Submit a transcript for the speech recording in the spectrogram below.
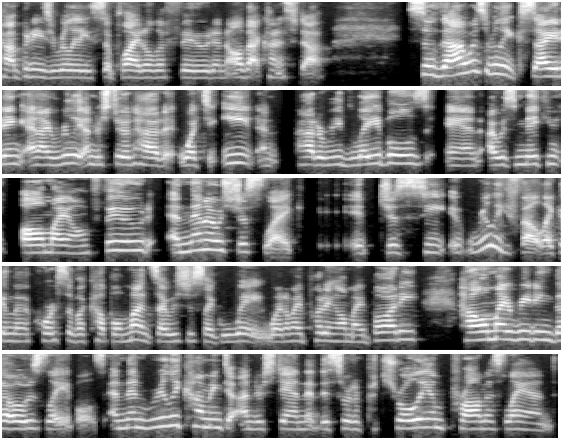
companies really supplied all the food and all that kind of stuff so that was really exciting and i really understood how to what to eat and how to read labels and i was making all my own food and then i was just like it just see it really felt like in the course of a couple months i was just like wait what am i putting on my body? How am i reading those labels? And then really coming to understand that this sort of petroleum promised land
